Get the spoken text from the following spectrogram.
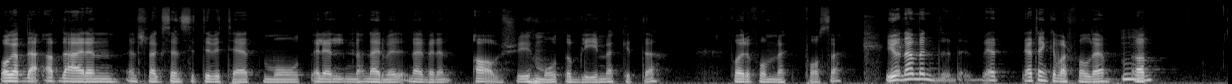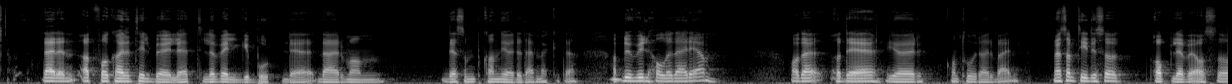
Og at det, at det er en, en slags sensitivitet mot Eller nærmere, nærmere en avsky mot å bli møkkete for å få møkk på seg. Jo, nei, men jeg, jeg tenker i hvert fall det. Mm. At, det en, at folk har en tilbøyelighet til å velge bort det, man, det som kan gjøre deg møkkete. At du vil holde deg igjen. Og det, og det gjør kontorarbeid. Men samtidig så opplever jeg også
